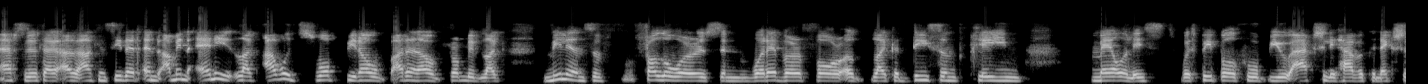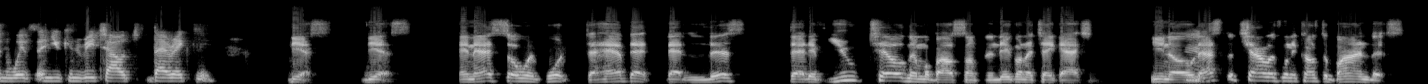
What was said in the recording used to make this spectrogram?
absolutely. I, I can see that. And I mean, any like I would swap. You know, I don't know, probably like millions of followers and whatever for a, like a decent, clean mail list with people who you actually have a connection with and you can reach out directly. Yes. Yes. And that's so important to have that that list that if you tell them about something, they're going to take action. You know, mm. that's the challenge when it comes to buying lists.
